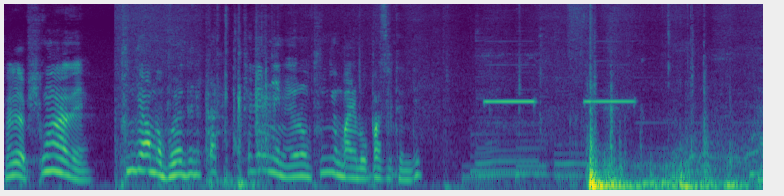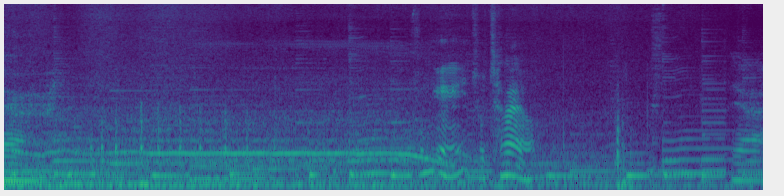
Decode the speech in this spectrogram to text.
굉장히 피곤하네. 풍경 한번 보여드릴까? 태진님이 이런 풍경 많이 못 봤을 텐데. 풍경이 좋잖아요. 야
